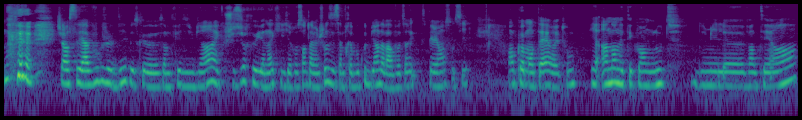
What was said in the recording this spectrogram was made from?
Genre, c'est à vous que je le dis parce que ça me fait du bien et que je suis sûre qu'il y en a qui ressentent la même chose et ça me ferait beaucoup de bien d'avoir votre expérience aussi en commentaire et tout. Il y a un an, on était quoi en août 2021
